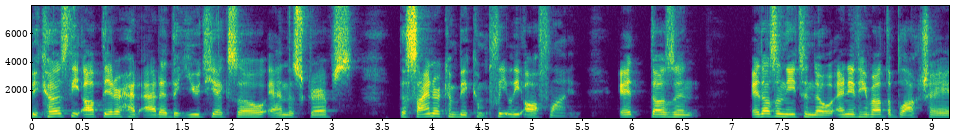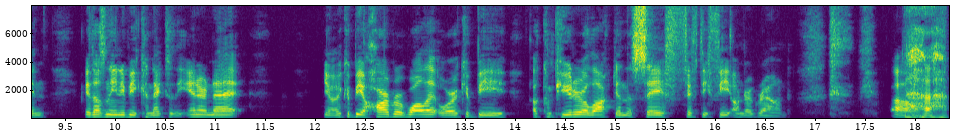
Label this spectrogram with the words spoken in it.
because the updater had added the UTXO and the scripts, the signer can be completely offline. It doesn't it doesn't need to know anything about the blockchain. It doesn't need to be connected to the internet. You know, it could be a hardware wallet or it could be a computer locked in the safe 50 feet underground. um,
